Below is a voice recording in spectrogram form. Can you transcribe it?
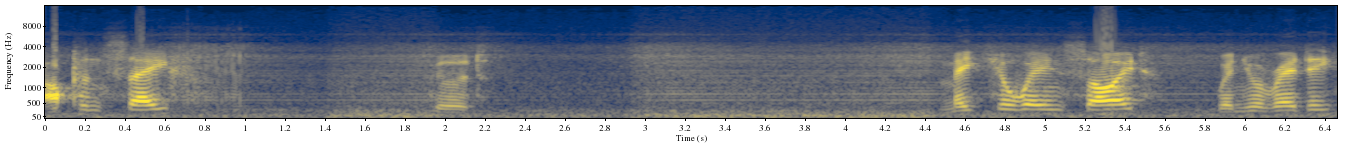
Up and safe? Good. Make your way inside when you're ready.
